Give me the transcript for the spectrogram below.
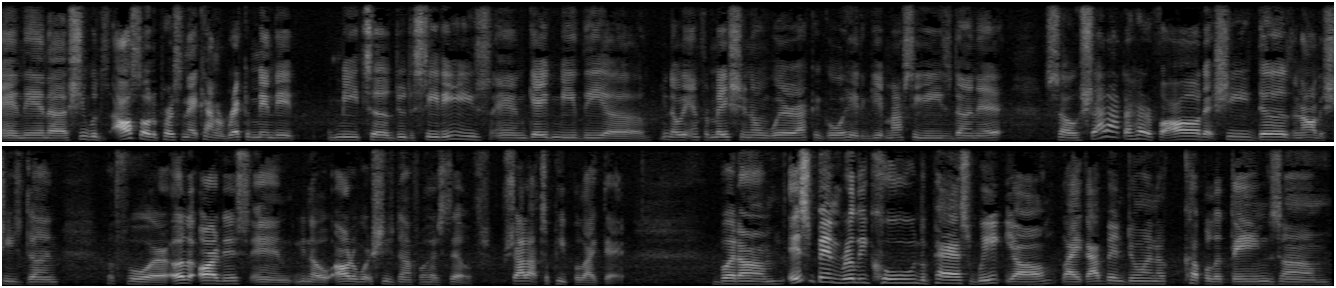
and then uh, she was also the person that kind of recommended me to do the CDs and gave me the uh, you know the information on where I could go ahead and get my CDs done at. So shout out to her for all that she does and all that she's done for other artists and you know all the work she's done for herself. Shout out to people like that. But um it's been really cool the past week, y'all. Like I've been doing a couple of things. Um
